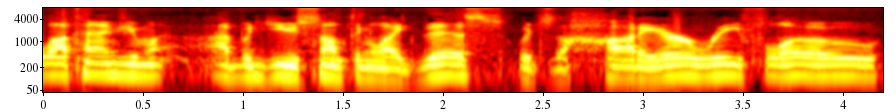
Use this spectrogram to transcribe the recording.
lot of times you might, I would use something like this, which is a hot air reflow.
